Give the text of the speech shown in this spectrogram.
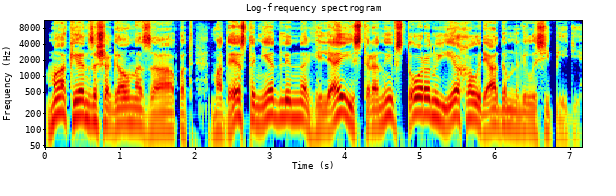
Макен зашагал на запад. Модеста медленно, виляя из стороны в сторону, ехал рядом на велосипеде.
